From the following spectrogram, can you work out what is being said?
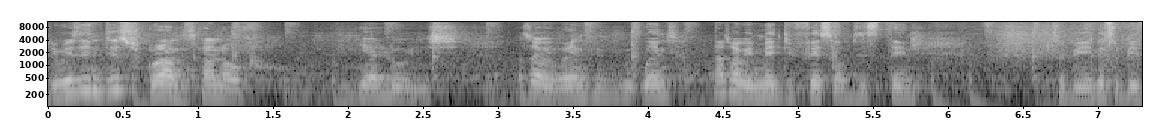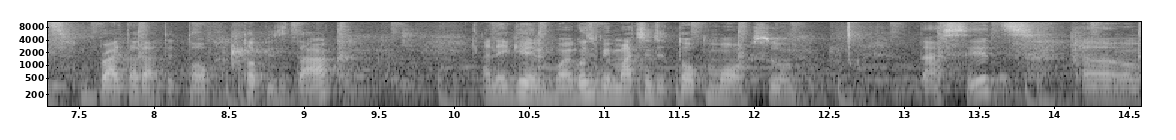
the reason this ground is kind of yellowish that's why we went we went that's why we made the face of this thing to be a little bit brighter than the top. Top is dark. And again we're going to be matching the top more. So that's it. Um,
